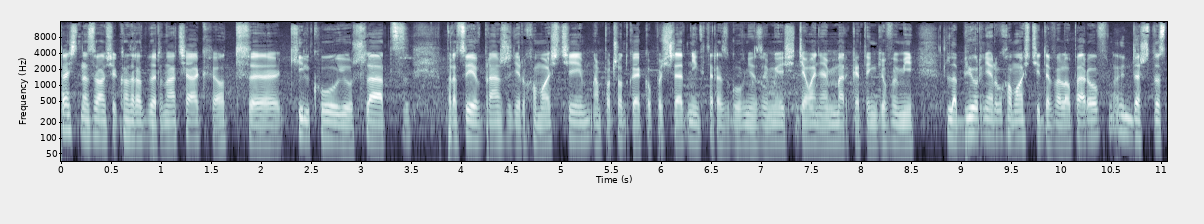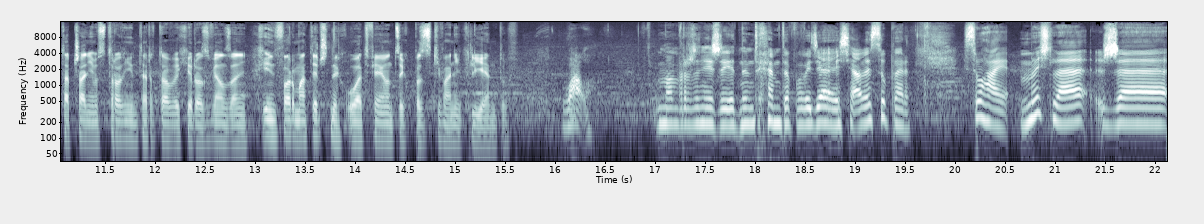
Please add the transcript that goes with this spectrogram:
Cześć, nazywam się Konrad Bernaciak. Od e, kilku już lat pracuję w branży nieruchomości. Na początku jako pośrednik, teraz głównie zajmuję się działaniami marketingowymi dla biur nieruchomości, deweloperów, no i też dostarczaniem stron internetowych i rozwiązań informatycznych ułatwiających pozyskiwanie klientów. Wow, mam wrażenie, że jednym tchem to powiedziałeś, ale super. Słuchaj, myślę, że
